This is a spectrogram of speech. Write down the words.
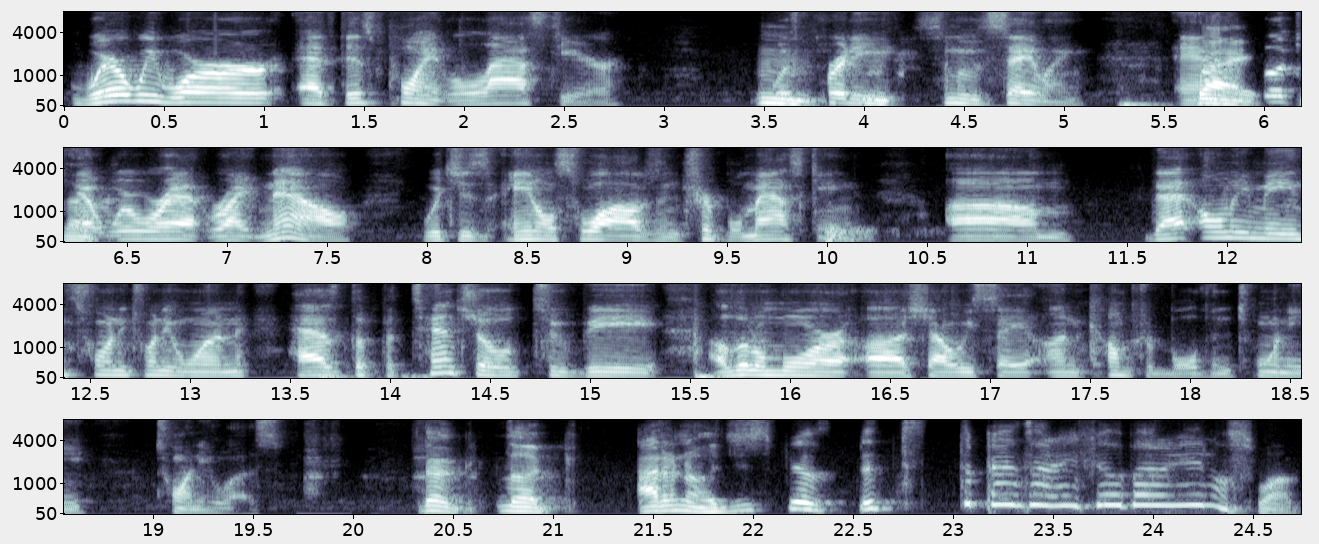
where we were at this point last year was Mm, pretty mm. smooth sailing. And Right, look right. at where we're at right now, which is anal swabs and triple masking. Um, that only means 2021 has the potential to be a little more, uh, shall we say, uncomfortable than 2020 was. Look, look, I don't know. It just feels it depends on how you feel about an anal swab.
